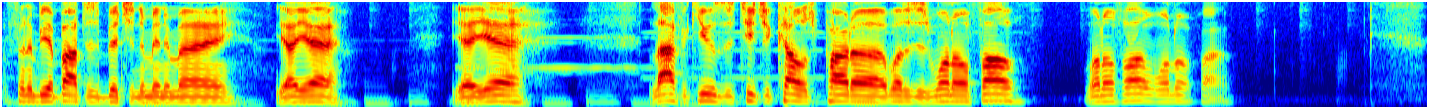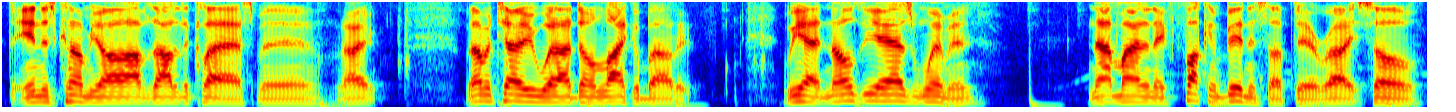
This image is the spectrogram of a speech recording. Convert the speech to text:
I'm finna be about this bitch in a minute, man. Yeah, yeah. Yeah, yeah. Life accuses teacher coach, part of, what is this, 104? 104? 105? The end has come, y'all. I was out of the class, man. Like, I'm gonna tell you what I don't like about it. We had nosy ass women not minding their fucking business up there, right? So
